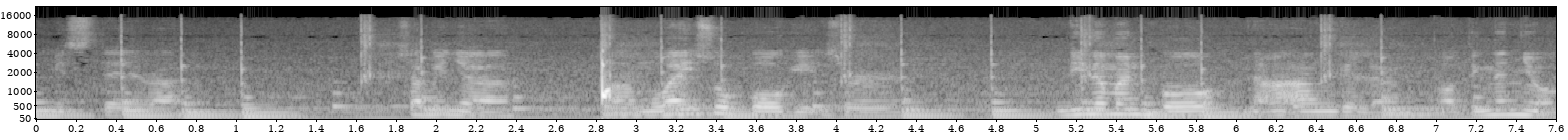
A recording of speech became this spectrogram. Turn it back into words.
Mistera. Sabi niya, um, why so pogi, sir? Hindi naman po, naka-angle lang. O, tingnan nyo.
